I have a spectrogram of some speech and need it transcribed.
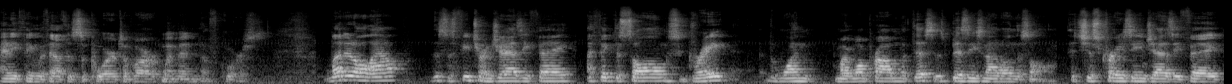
anything without the support of our women, of course. Let It All Out. This is featuring Jazze Pha. I think the song's great. The one, my one problem with this is Bizzy's not on the song. It's just Krayzie and Jazze Pha.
